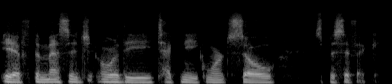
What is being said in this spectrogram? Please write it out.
if the message or the technique weren't so specific.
